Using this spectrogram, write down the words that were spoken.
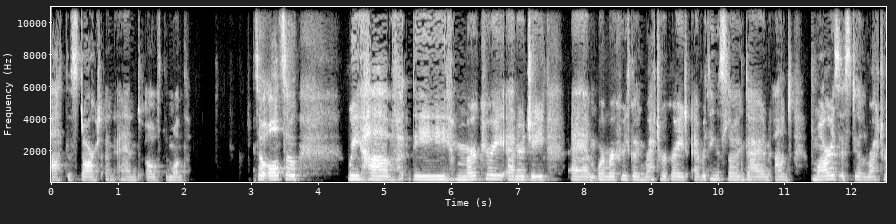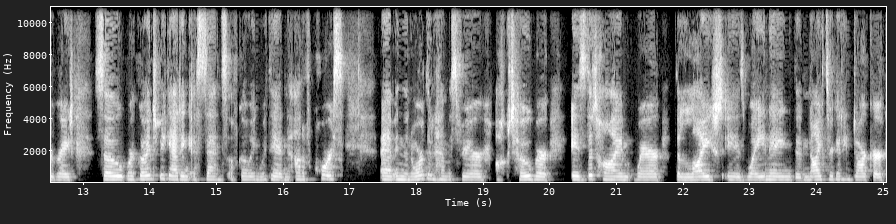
at the start and end of the month. So, also, we have the Mercury energy, um, where Mercury is going retrograde, everything is slowing down, and Mars is still retrograde. So we're going to be getting a sense of going within. And of course, um, in the northern hemisphere, October is the time where the light is waning, the nights are getting darker,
